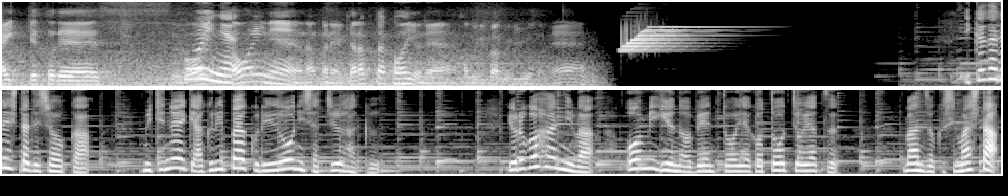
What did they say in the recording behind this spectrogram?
はいゲットです。すごい。いいね。かわいいね。なんかねキャラクターかわいいよね。ハグリパーク竜王のいかがでしたでしょうか？道の駅アグリパーク竜王に車中泊。夜ご飯には近江牛のお弁当やご当地おやつ満足しました。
